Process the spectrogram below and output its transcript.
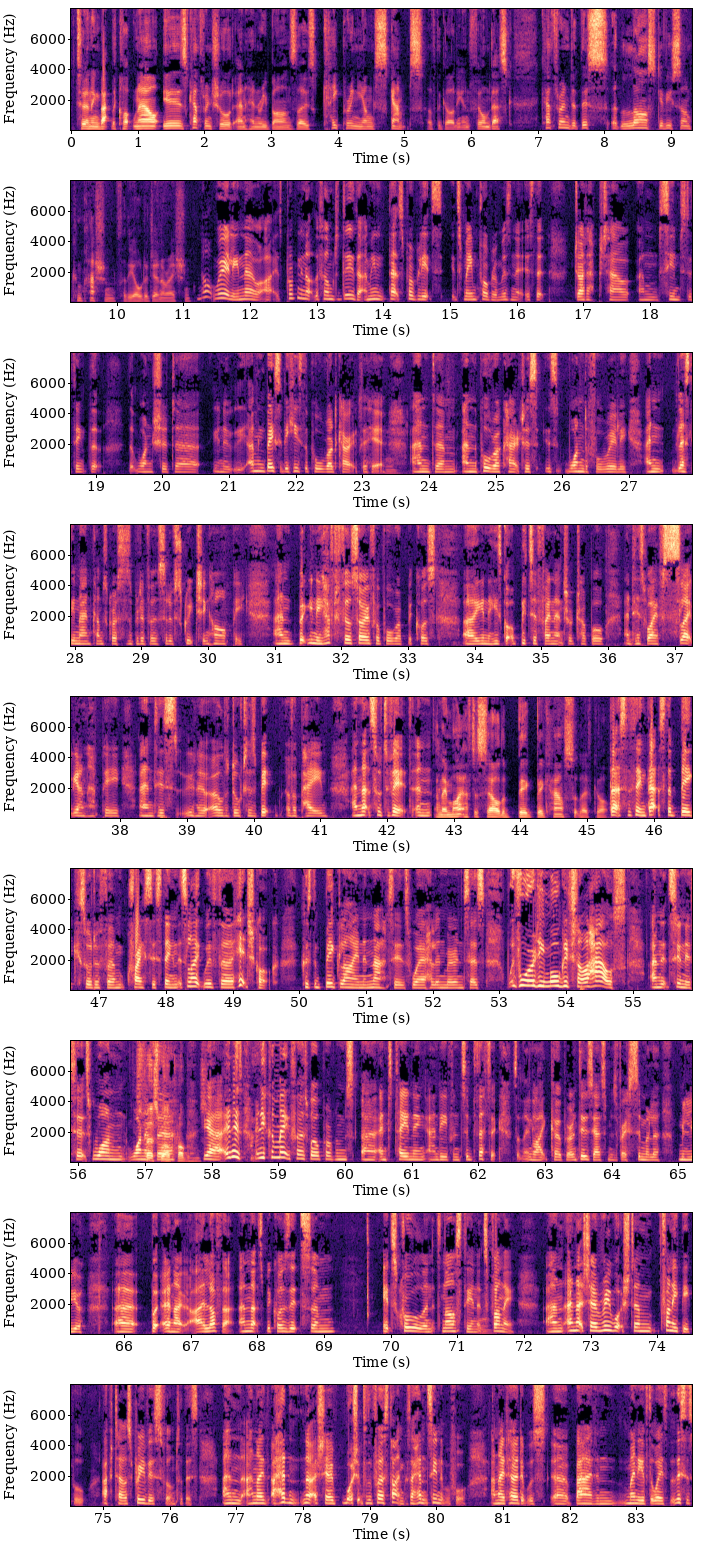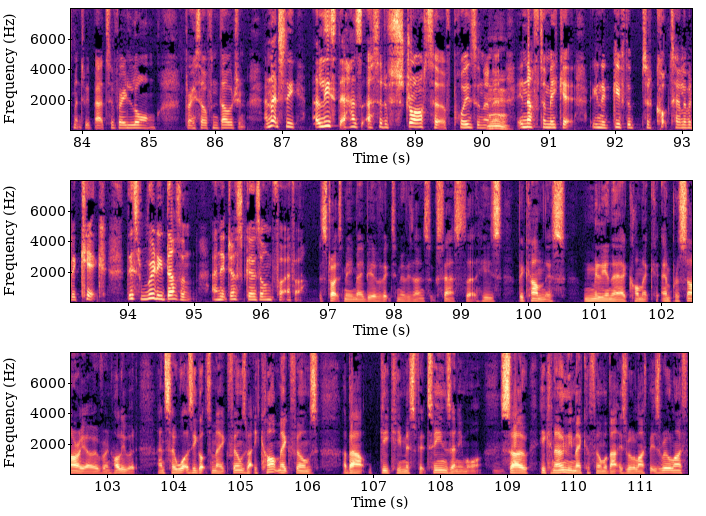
Turning back the clock now is Catherine Shoard and Henry Barnes, those capering young scamps of the Guardian film desk. Catherine, did this at last give you some compassion for the older generation? Not really, no. I- It's probably not the film to do that. I mean, that's probably its its main problem, isn't it? Is that Judd Apatow um, seems to think that that one should, uh, you know, I mean, basically, he's the Paul Rudd character here, and um, and the Paul Rudd character is, is wonderful, really. And Leslie Mann comes across as a bit of a sort of screeching harpy, and but you know, you have to feel sorry for Paul Rudd because uh, you know he's got a bit of financial trouble, and his wife's slightly unhappy, and his you know older daughter's a bit of a pain, and that's sort of it. And And they might have to sell the big, big house that they've got. that's the thing. That's the big sort of um, crisis thing, and it's like with uh, Hitchcock, because the big line in that is where Helen Mirren says, "We've already mortgaged our house," and it's you know, so it's one one First of the world problems. Yeah, it is, and you can make first world problems uh, entertaining and even sympathetic. Something like Your Enthusiasm is a very similar milieu, uh, but and I I love that, and that's because it's. Um, it's cruel and it's nasty and it's funny. And and actually, I rewatched um, Funny People, Apatow's previous film to this, and and I, I hadn't no actually I watched it for the first time because I hadn't seen it before, and I'd heard it was uh, bad in many of the ways that this is meant to be bad, so very long, very self-indulgent, and actually at least it has a sort of strata of poison in it, enough to make it you know give the sort of cocktail a bit of kick. This really doesn't, and it just goes on forever. It strikes me maybe a victim of his own success that he's become this millionaire comic impresario over in Hollywood. And so, what has he got to make films about? He can't make films about geeky misfit teens anymore. So, he can only make a film about his real life, but his real life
